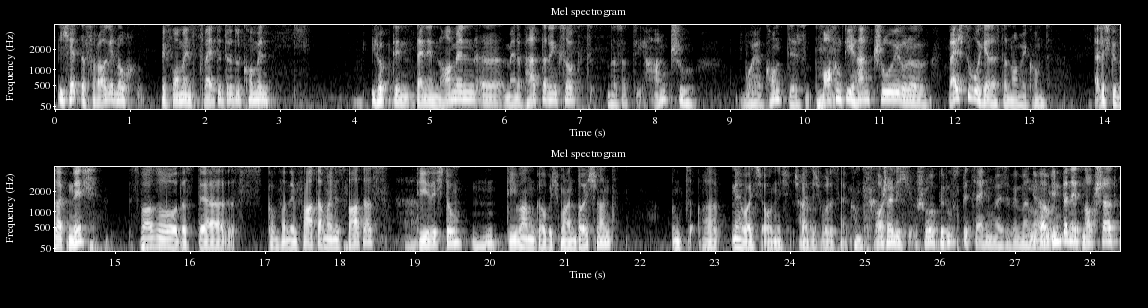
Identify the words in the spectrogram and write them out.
Ich hätte eine Frage noch, bevor wir ins zweite Drittel kommen ich habe deinen Namen äh, meiner Partnerin gesagt und da sagt sie, Handschuh. Woher kommt das? Machen die Handschuhe oder weißt du, woher das der Name kommt? Ehrlich gesagt nicht. Es war so, dass der, das kommt von dem Vater meines Vaters, ah. die Richtung. Mhm. Die waren, glaube ich, mal in Deutschland. Und, aber mehr weiß ich auch nicht. Ich weiß nicht, wo das herkommt. Wahrscheinlich schon eine Berufsbezeichnung. Also wenn man ja. im Internet nachschaut,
